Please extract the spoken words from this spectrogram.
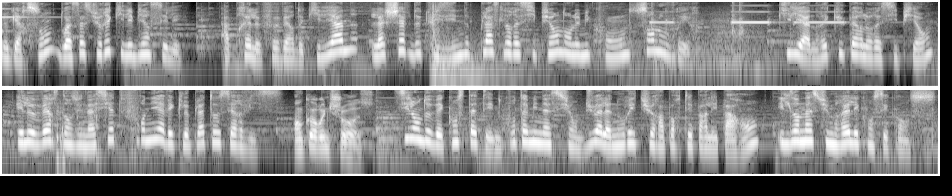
Le garçon doit s'assurer qu'il est bien scellé. Après le feu vert de Kylian, la chef de cuisine place le récipient dans le micro-ondes sans l'ouvrir. Kylian récupère le récipient et le verse dans une assiette fournie avec le plateau service. Encore une chose, Si l'on devait constater une contamination due à la nourriture apportée par les parents, ils en assumeraient les conséquences.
